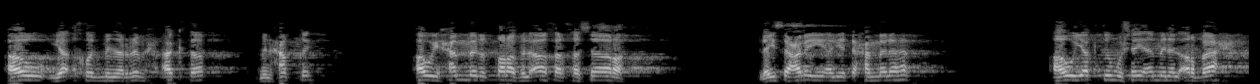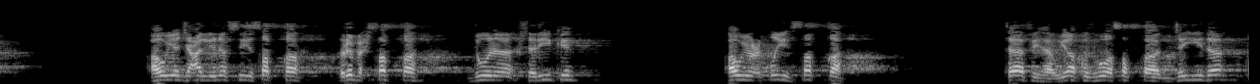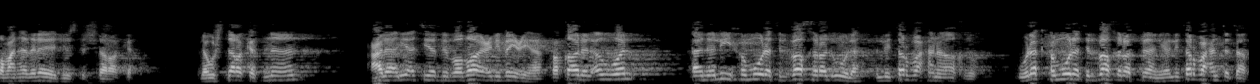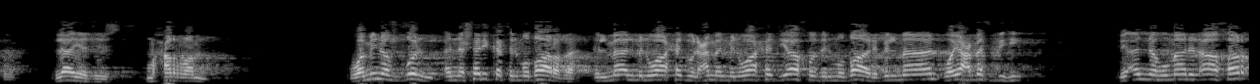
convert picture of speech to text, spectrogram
أو يأخذ من الربح أكثر من حقه. أو يحمل الطرف الآخر خسارة. ليس عليه أن يتحملها. أو يكتم شيئا من الأرباح. أو يجعل لنفسه صفقة ربح صفقة دون شريكه. أو يعطيه صفقة تافهة ويأخذ هو صفقة جيدة. طبعا هذا لا يجوز في الشراكة. لو اشترك اثنان على أن يأتي ببضائع لبيعها. فقال الأول أنا لي حمولة الباخرة الأولى اللي تربح أنا أخذه ولك حمولة الباخرة الثانية اللي تربح أنت تأخذه. لا يجوز محرم. ومن الظلم أن شركة المضاربة المال من واحد والعمل من واحد يأخذ المضارب المال ويعبث به. لأنه مال الآخر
